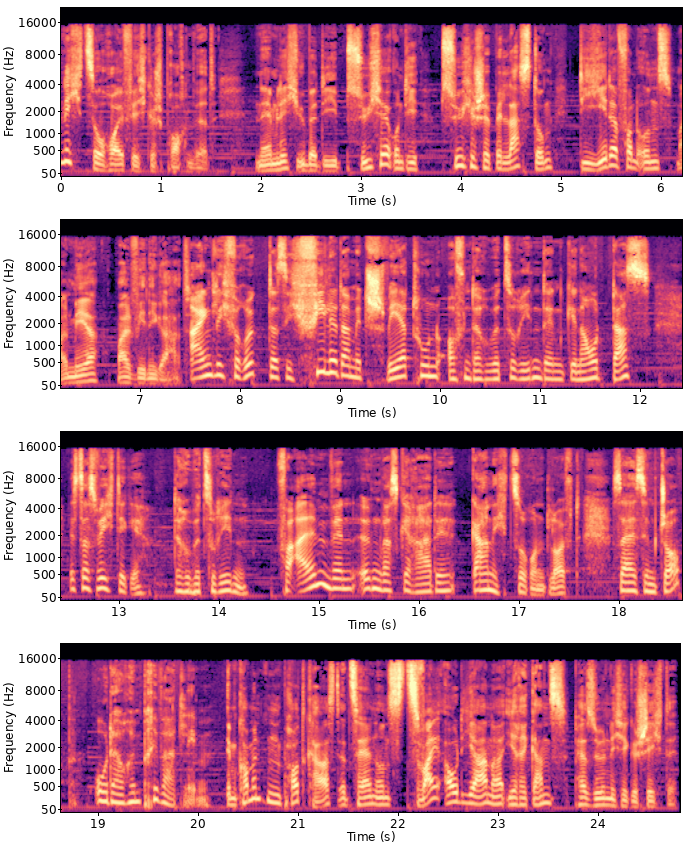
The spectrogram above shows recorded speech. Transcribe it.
nicht so häufig gesprochen wird, nämlich über die Psyche und die psychische Belastung, die jeder von uns mal mehr, mal weniger hat. Eigentlich verrückt, dass sich viele damit schwer tun, offen darüber zu reden, denn genau das ist das Wichtige, darüber zu reden. Vor allem, wenn irgendwas gerade gar nicht so rund läuft, sei es im Job oder auch im Privatleben. Im kommenden Podcast erzählen uns zwei Audianer ihre ganz persönliche Geschichte,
